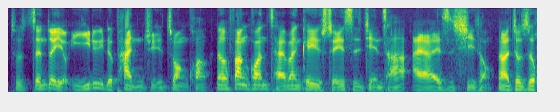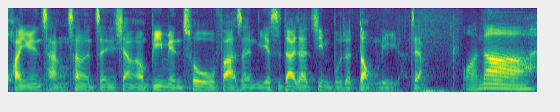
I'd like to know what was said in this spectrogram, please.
就是针对有疑虑的判决状况，那放宽裁判可以随时检查 IRS 系统，那就是还原场上的真相，然后避免错误发生，也是大家进步的动力了。这样。哇，那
